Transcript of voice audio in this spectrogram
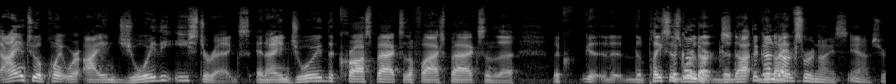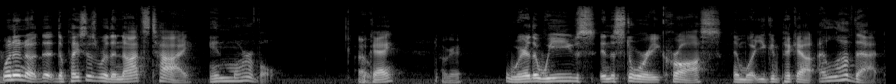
I? I am to a point where I enjoy the Easter eggs, and I enjoy the crossbacks and the flashbacks and the the the, the places The where the the, The, not, the Gundarks knights- were nice. Yeah, sure. Well, no, no, the, the places where the knots tie in Marvel. Oh, okay, okay. where the weaves in the story cross and what you can pick out. I love that.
